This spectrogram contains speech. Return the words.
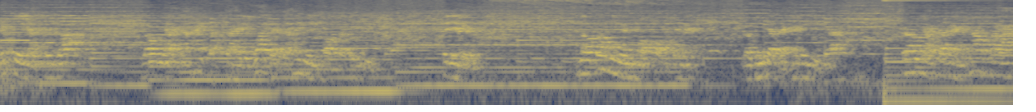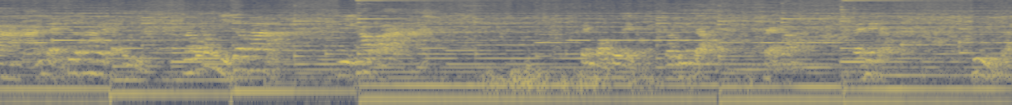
ยกตัวอย่างเช่นว่า เราอยากจะให้ปัจจัยหรือว่าอยากจะให้เงินทองกับคนอื่นเป็นยังไงเราต้องมีเงินพอขอใช่ไหมเราถึงจะแบ่งให้คนอื่นได้เราอยากจะแบ่งข้าวปลาอาหารแบ่งเสื้อผ้าให้กับคนอื่นเราก็ต้องมีเสื้อผ้ามีข้าวปลาเป็นของตัวเองเราถึงจะแบ่งปันไปให้กับผู้อื่นได้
